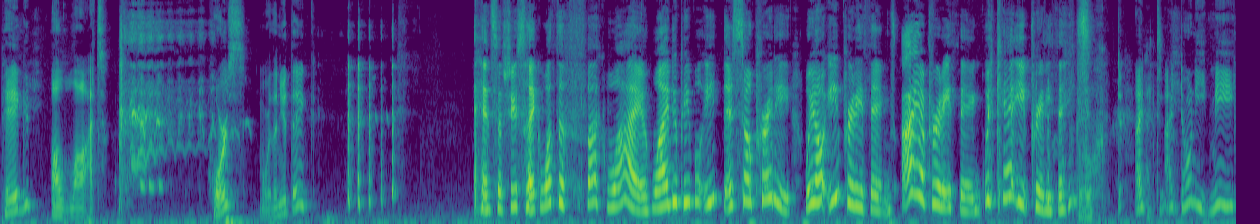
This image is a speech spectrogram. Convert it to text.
Pig? A lot. Horse? More than you'd think. And so she's like, "What the fuck? Why? Why do people eat? It's so pretty. We don't eat pretty things. I a pretty thing. We can't eat pretty things." I, I don't eat me.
